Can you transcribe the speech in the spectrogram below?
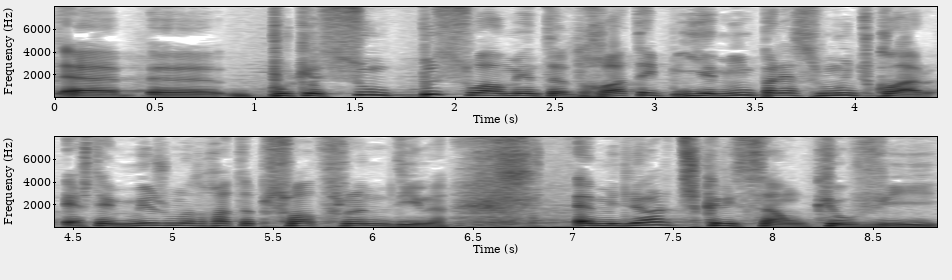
Uh, uh, porque assume pessoalmente a derrota e, e, a mim parece muito claro, esta é mesmo uma derrota pessoal de Fernando Medina. A melhor descrição que eu vi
